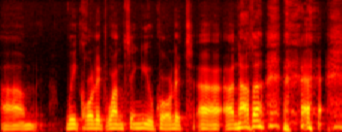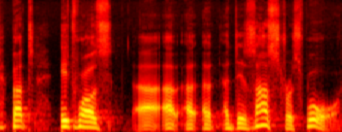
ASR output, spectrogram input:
Um, we call it one thing, you call it uh, another. but it was uh, a, a, a, disastrous war.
